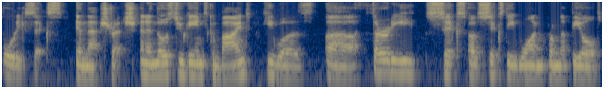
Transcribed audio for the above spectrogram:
46 in that stretch. And in those two games combined, he was uh, 36 of 61 from the field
